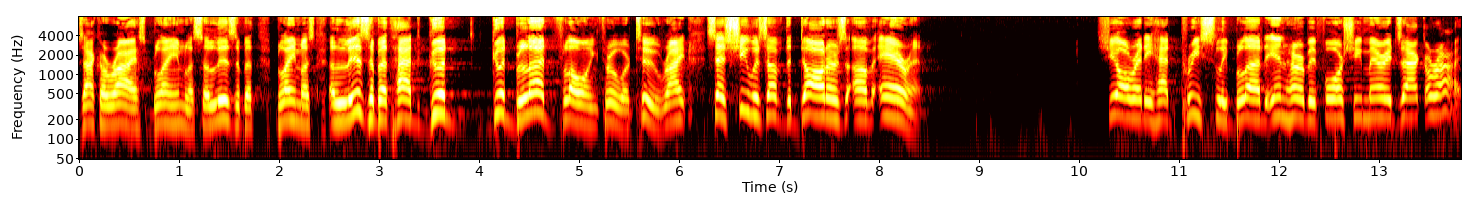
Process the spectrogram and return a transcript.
Zacharias, blameless. Elizabeth, blameless. Elizabeth had good, good blood flowing through her, too, right? Says she was of the daughters of Aaron. She already had priestly blood in her before she married Zacharias.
